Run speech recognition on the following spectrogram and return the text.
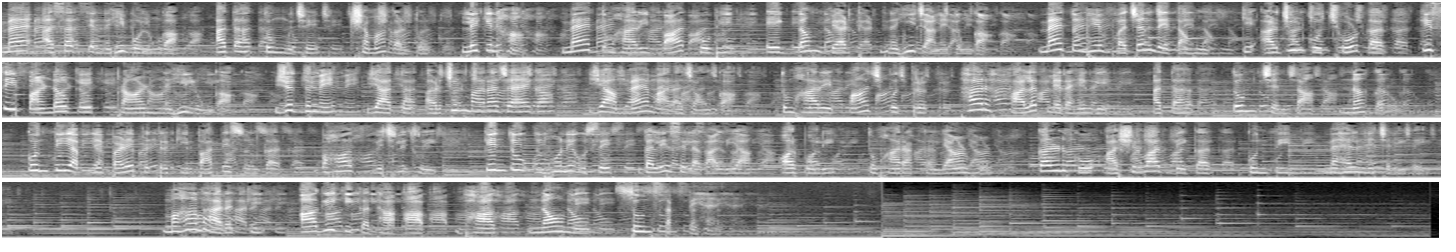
मैं असत्य नहीं बोलूँगा, अतः तुम मुझे क्षमा कर दो। लेकिन हाँ मैं तुम्हारी बात को भी एकदम व्यर्थ नहीं जाने दूँगा। मैं तुम्हें वचन देता हूँ कि अर्जुन को छोड़कर किसी पांडव के प्राण नहीं लूँगा। युद्ध में या तो अर्जुन मारा जाएगा या मैं मारा जाऊँगा। तुम्हारे पाँच पुत्र हर हालत में रहेंगे, अतः तुम चिंता न करो। कुंती अपने बड़े पुत्र की बातें सुनकर बहुत विचलित हुई, किंतु उन्होंने उसे गले से लगा लिया और बोली, तुम्हारा कल्याण हो कर्ण को आशीर्वाद देकर कुंती महल में चली गई। महाभारत की आगे की कथा आप भाग नौ में सुन सकते हैं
